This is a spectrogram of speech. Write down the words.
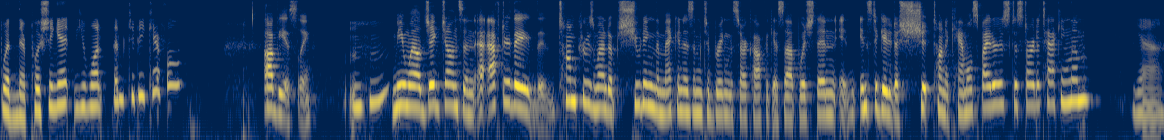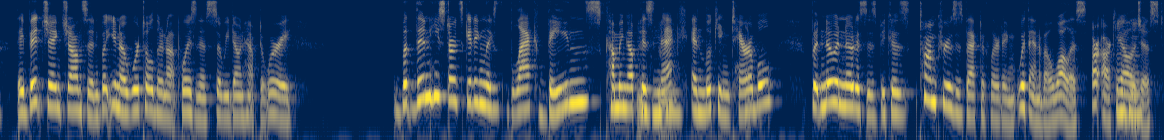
when they're pushing it, you want them to be careful. Obviously. Mm-hmm. Meanwhile, Jake Johnson, after they, the, Tom Cruise wound up shooting the mechanism to bring the sarcophagus up, which then instigated a shit ton of camel spiders to start attacking them. Yeah. They bit Jake Johnson, but you know, we're told they're not poisonous, so we don't have to worry. But then he starts getting these black veins coming up his mm-hmm. neck and looking terrible. But no one notices because Tom Cruise is back to flirting with Annabelle Wallis, our mm-hmm. archaeologist.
